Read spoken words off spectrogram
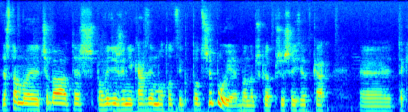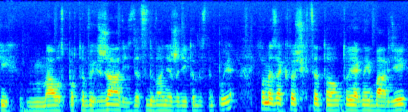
zresztą e, trzeba też powiedzieć, że nie każdy motocykl potrzebuje, bo na przykład przy 600 e, takich mało sportowych rzadziej, zdecydowanie rzadziej to występuje. Natomiast jak ktoś chce to, to jak najbardziej.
